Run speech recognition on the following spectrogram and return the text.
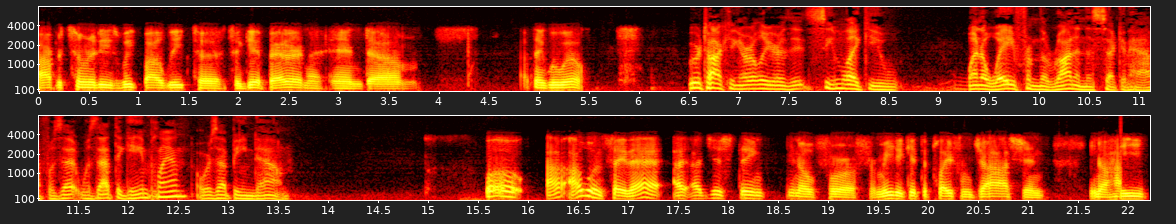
opportunities week by week to to get better, and, and um, I think we will. We were talking earlier. That it seemed like you went away from the run in the second half. Was that was that the game plan, or was that being down? Well, I, I wouldn't say that. I, I just think you know, for for me to get to play from Josh and you know how he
